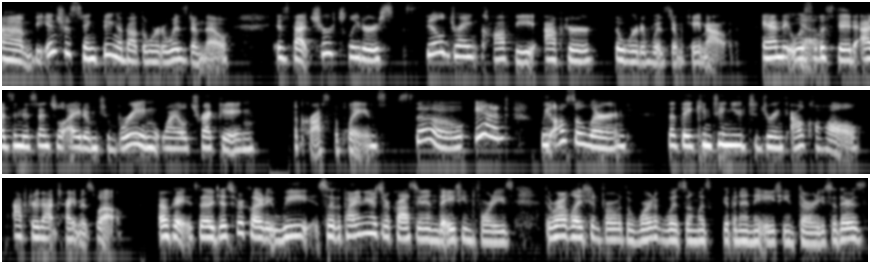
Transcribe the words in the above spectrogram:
Um, the interesting thing about the word of wisdom, though, is that church leaders still drank coffee after the word of wisdom came out. And it was Yes. listed as an essential item to bring while trekking across the plains. So, and we also learned that they continued to drink alcohol after that time as well. Okay, so just for clarity, we so the pioneers were crossing in the 1840s. The revelation for the word of wisdom was given in the 1830s. So there's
